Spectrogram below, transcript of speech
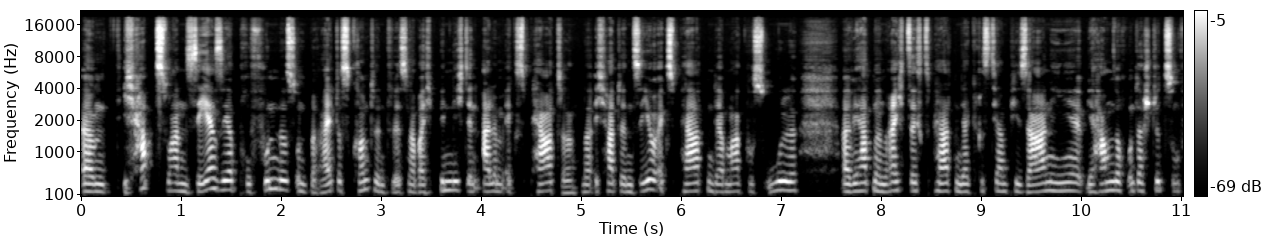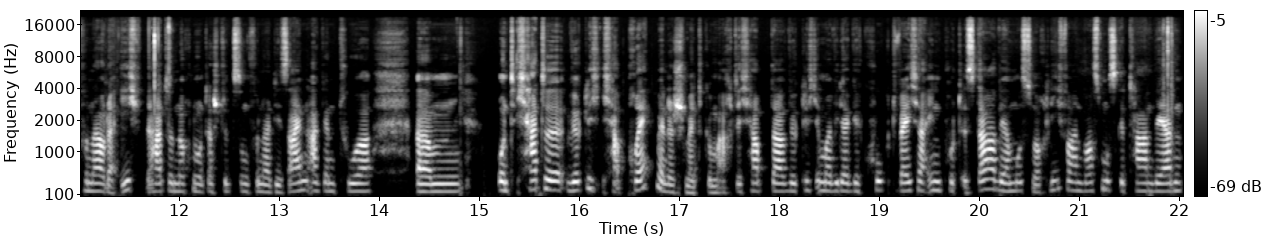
Ähm, ich habe zwar ein sehr, sehr profundes und breites Contentwissen, aber ich bin nicht in allem Experte, ne? Ich hatte einen SEO-Experten, der Markus Uhl, äh, wir hatten einen Rechtsexperten, der Christian Pisani, wir haben noch Unterstützung von einer oder ich hatte noch eine Unterstützung von einer Designagentur. Ähm, und ich hatte wirklich ich habe Projektmanagement gemacht. Ich habe da wirklich immer wieder geguckt, welcher Input ist da, wer muss noch liefern, was muss getan werden,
